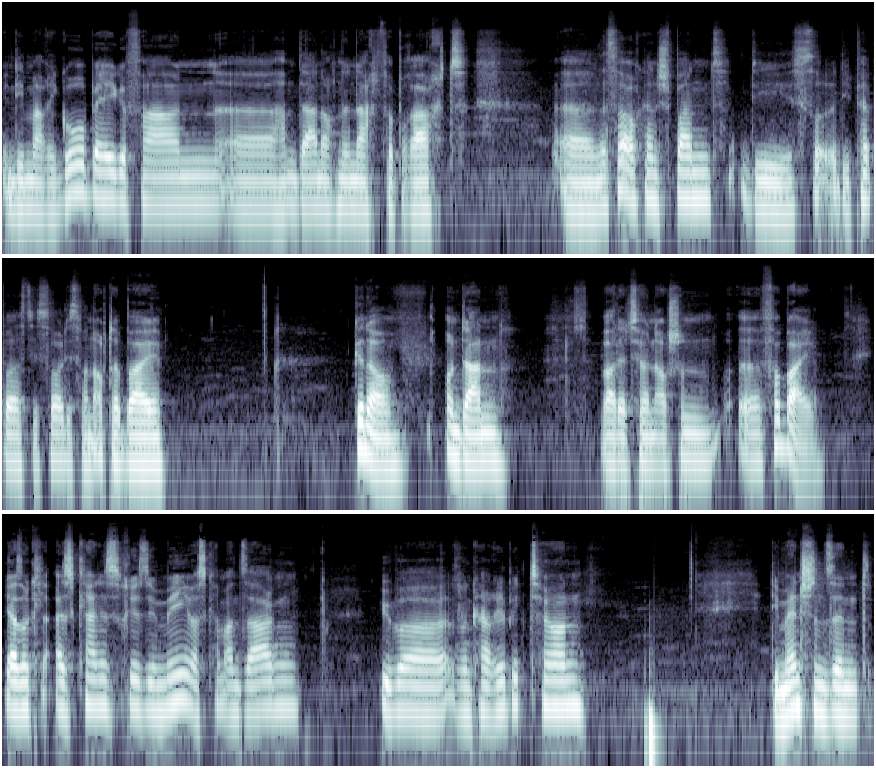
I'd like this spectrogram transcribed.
in die Marigot Bay gefahren, äh, haben da noch eine Nacht verbracht. Äh, das war auch ganz spannend. Die, die Peppers, die Salties waren auch dabei. Genau. Und dann war der Turn auch schon äh, vorbei. Ja, so als kleines Resümee, was kann man sagen über so einen Karibik-Turn? Die Menschen sind,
